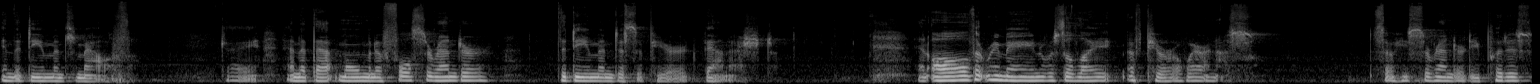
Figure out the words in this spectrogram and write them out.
in the demon's mouth. Okay? And at that moment of full surrender, the demon disappeared, vanished. And all that remained was the light of pure awareness. So he surrendered. He put his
